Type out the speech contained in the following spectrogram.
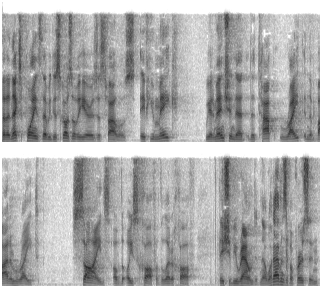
Now the next points that we discuss over here is as follows. If you make, we had mentioned that the top right and the bottom right sides of the ois chaf, of the letter chaf, they should be rounded. Now what happens if a person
